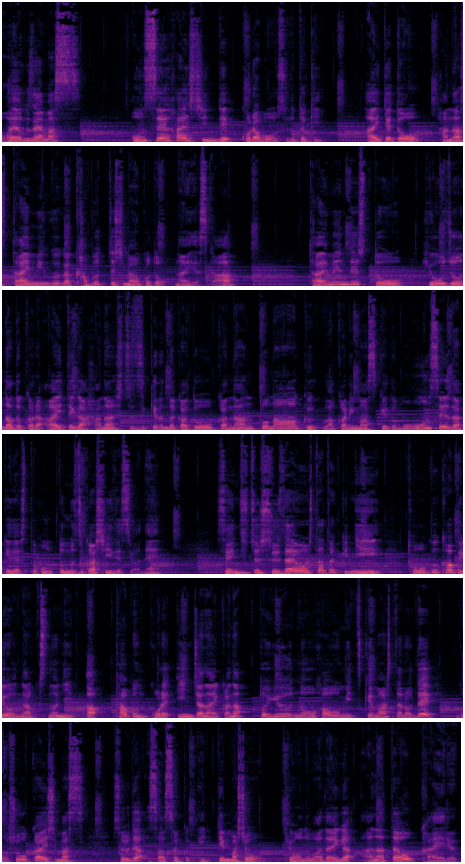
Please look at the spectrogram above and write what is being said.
おはようございます。音声配信でコラボをするとき相手と話すタイミングがかぶってしまうことないですか？対面ですと表情などから相手が話し続けるのかどうかなんとなく分かりますけども音声だけですと本当難しいですよね。先日取材をした時にトーク壁をなくすのにあ多分これいいんじゃないかなというノウハウを見つけましたのでご紹介します。それでは早速いってみましょう。今日の話題があなたを変える。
